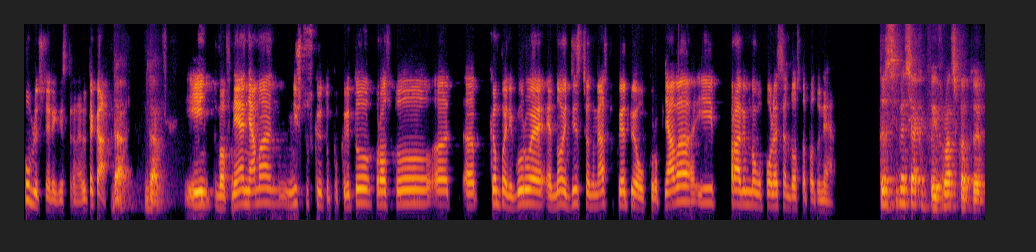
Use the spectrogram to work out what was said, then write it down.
публични регистри, нали така? Да, да. И в нея няма нищо скрито покрито, просто Company Guru е едно единствено място, което я окрупнява и прави много по-лесен достъпа до нея. Търсиме всякаква информация, която е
